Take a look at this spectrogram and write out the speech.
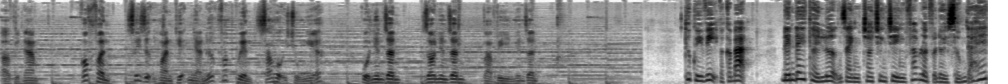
ở Việt Nam, góp phần xây dựng hoàn thiện nhà nước pháp quyền xã hội chủ nghĩa của nhân dân, do nhân dân và vì nhân dân. Thưa quý vị và các bạn, đến đây thời lượng dành cho chương trình Pháp luật và đời sống đã hết.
